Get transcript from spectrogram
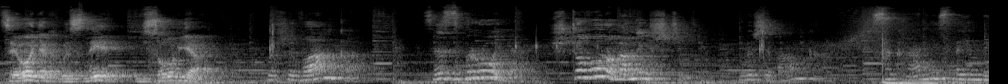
це одяг весни і солов'я. Вишиванка це зброя, що ворога нищить. Вишиванка сакральність містить.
